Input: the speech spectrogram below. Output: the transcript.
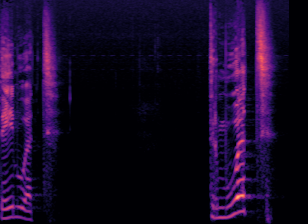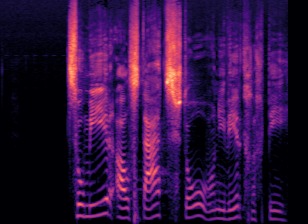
Demut. Der Mut, zu mir als der zu stehen, wo ich wirklich bin.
